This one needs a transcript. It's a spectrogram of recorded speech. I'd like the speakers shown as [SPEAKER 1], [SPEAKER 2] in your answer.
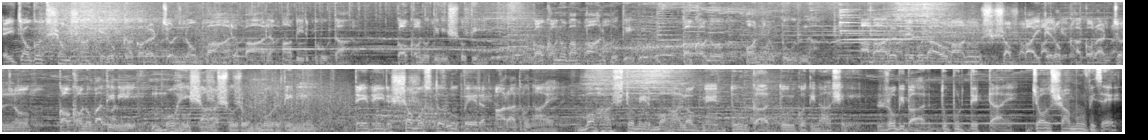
[SPEAKER 1] এই জগৎ সংসারকে রক্ষা করার জন্য বারবার আবির্ভূতা। কখনো তিনি সতী, কখনো বা পার্বতী, কখনো অন্নপূর্ণা। আবার দেবতা ও মানুষ সবাইকে রক্ষা করার জন্য কখনো বা তিনি মহিষাসুর মর্দিনী দেবীর সমস্ত রূপের আরাধনায় মহাষ্টমীর মহালগ্নে দুর্গা দুর্গতি নাশিনী রবিবার দুপুর দেড়টায় জলসা মুভিজে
